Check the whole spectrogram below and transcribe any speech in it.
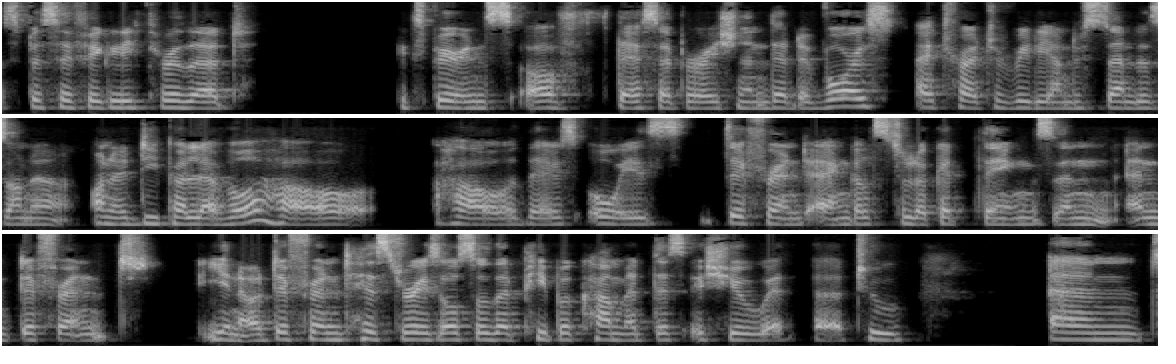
specifically through that experience of their separation and their divorce i try to really understand this on a on a deeper level how how there's always different angles to look at things and and different you know different histories also that people come at this issue with uh, too and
